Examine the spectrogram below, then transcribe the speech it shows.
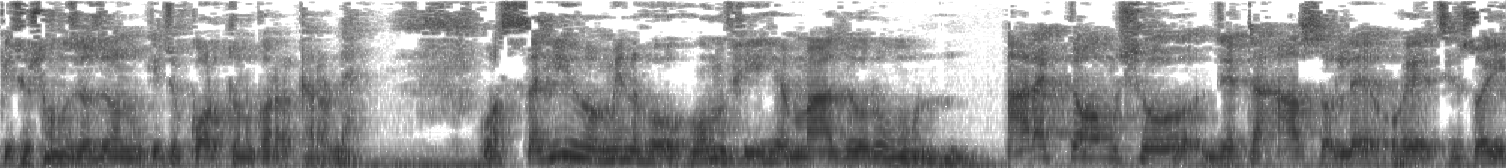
কিছু সংযোজন, কিছু কর্তন করার কারণে। আর একটা অংশ যেটা আসলে হয়েছে, সহি।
